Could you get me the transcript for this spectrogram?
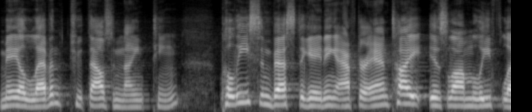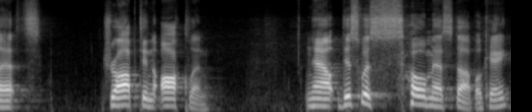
May 11th, 2019 police investigating after anti Islam leaflets dropped in Auckland. Now, this was so messed up, okay?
